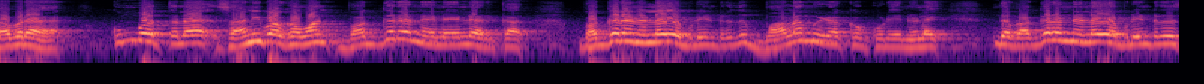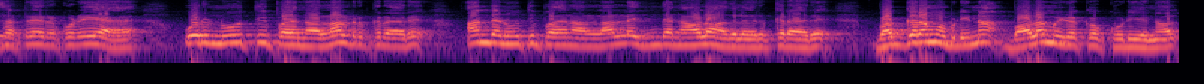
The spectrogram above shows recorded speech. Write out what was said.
தவிர கும்பத்தில் சனி பகவான் வக்ர நிலையில் இருக்கார். வக்ர நிலை அப்படின்றது பலம் இழக்கக்கூடிய நிலை. இந்த வக்ர நிலை அப்படின்றது சற்றேறக்கூடிய ஒரு நூற்றி பதினாலு நாள் இருக்கிறாரு. அந்த நூற்றி பதினாலு நாளில் இந்த நாளும் அதில் இருக்கிறாரு. வக்கரம் அப்படின்னா பலம் இழக்கக்கூடிய நாள்.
